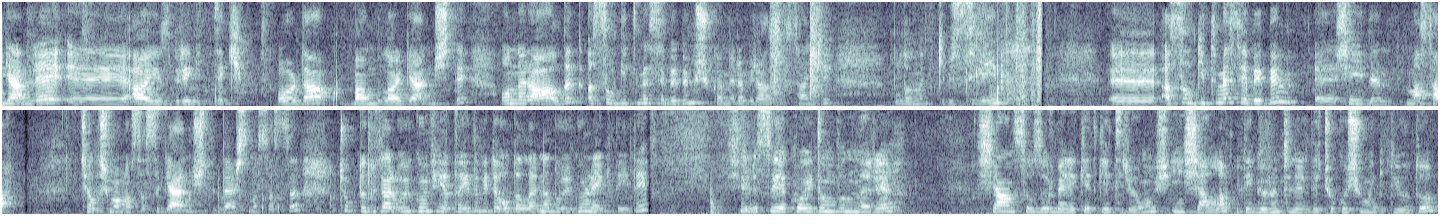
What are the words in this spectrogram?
Yengemle e, A101'e gittik. Orada bambular gelmişti. Onları aldık. Asıl gitme sebebim şu kamera birazcık sanki bulanık gibi sileyim. E, asıl gitme sebebim e, şeydi masa. Çalışma masası gelmişti, ders masası. Çok da güzel uygun fiyataydı. Bir de odalarına da uygun renkteydi. Şöyle suya koydum bunları. Şans, huzur, bereket getiriyormuş inşallah. Bir de görüntüleri de çok hoşuma gidiyordu.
